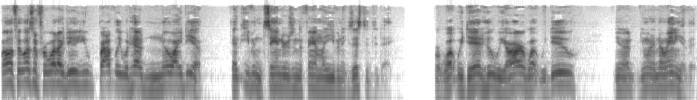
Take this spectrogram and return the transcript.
Well, if it wasn't for what I do, you probably would have no idea that even Sanders and the family even existed today. For what we did, who we are, what we do, you know, you want to know any of it.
